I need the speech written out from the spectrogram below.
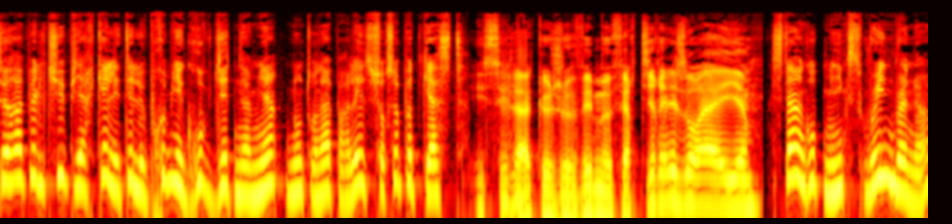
Te rappelles-tu, Pierre, quel était le premier groupe vietnamien dont on a parlé sur ce podcast? Et c'est là que je vais me faire tirer les oreilles. C'était un groupe mix, Rain Runner,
